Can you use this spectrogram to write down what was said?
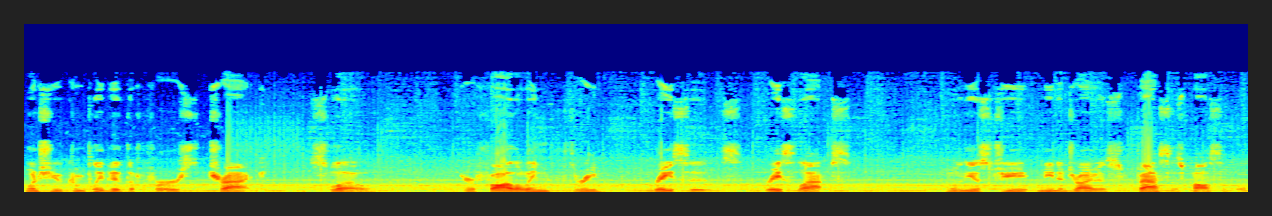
Once you've completed the first track slow, you're following three races, race laps. You'll just need to drive as fast as possible.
